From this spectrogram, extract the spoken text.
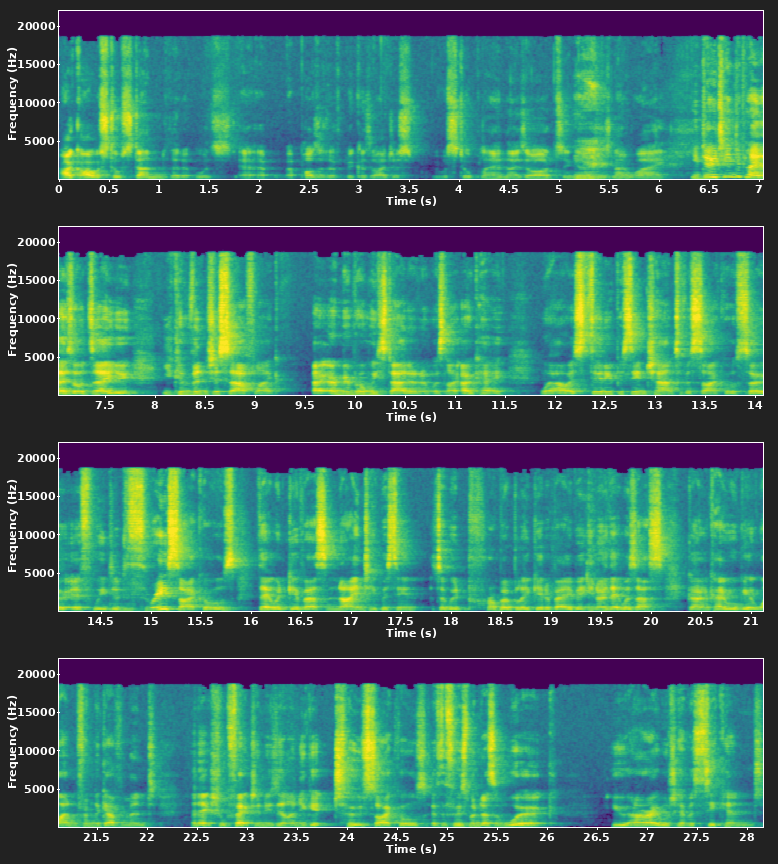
I, I was still stunned that it was a, a, positive because I just was still playing those odds and going, Yeah. there's no way. You do tend to play those odds, eh? You you convince yourself like I remember when we started it was like, okay, well, it's thirty percent chance of a cycle. So if we did three cycles, that would give us ninety percent. So we'd probably get a baby. You know, that was us going, okay, we'll get one from the government. In actual fact in New Zealand you get two cycles. If the first one doesn't work, you are able to have a second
